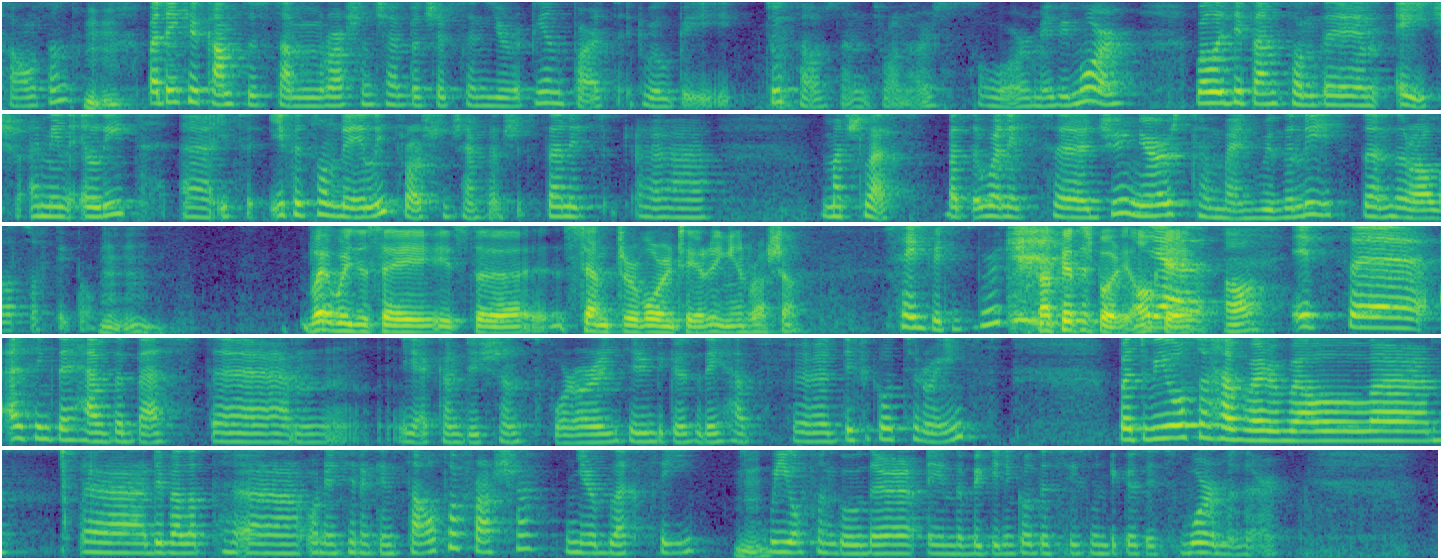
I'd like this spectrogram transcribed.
But if you come to some Russian championships in European part, it will be two thousand runners or maybe more. Well, it depends on the age. I mean, elite. Uh, it's if it's only elite Russian championships, then it's uh, much less. But when it's uh, juniors combined with elite, then there are lots of people. Where would you say is the center of orienteering in Russia? Saint Petersburg. St. Petersburg. Okay. Yeah. Ja. It's uh, I think they have the best um, yeah conditions for orienteering because they have uh, difficult terrains, but we also have very well uh, uh, developed uh, orienteering in south of Russia near Black Sea. We often go there in the beginning of the season because it's warmer there.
